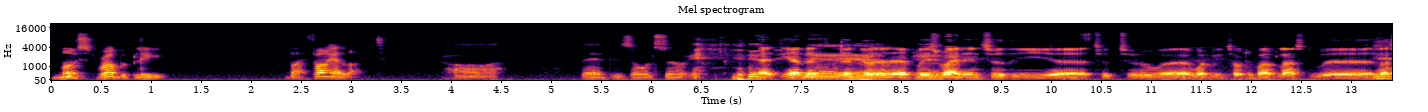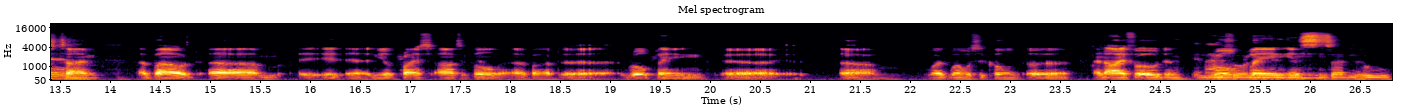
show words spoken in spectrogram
most probably by firelight. Oh, that is also. Uh, yeah, that, Yeah, that yeah, uh, plays yeah. right into the uh, to to uh, what we talked about last uh, last time about um, it, uh, Neil Price article about uh, role playing. Uh, um, what what was it called? Uh, an eye for Odin. And role playing in Sutton Hoo.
